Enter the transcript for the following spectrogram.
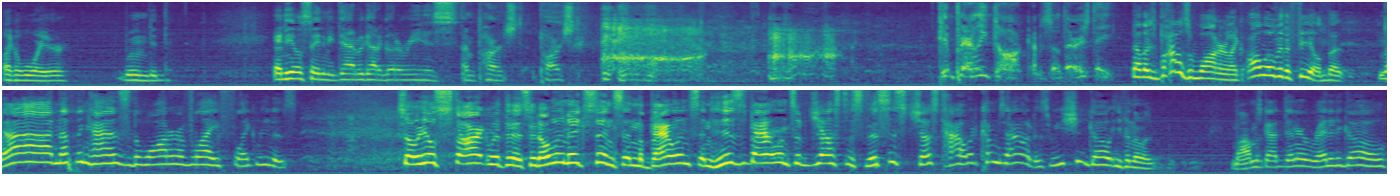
like a warrior, wounded. And he'll say to me, Dad, we got to go to Rita's. I'm parched, parched. Can barely talk. I'm so thirsty. Now, there's bottles of water like all over the field, but ah, nothing has the water of life like Rita's. So he'll start with this. It only makes sense in the balance, in his balance of justice. This is just how it comes out, as we should go, even though Mom's got dinner ready to go.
